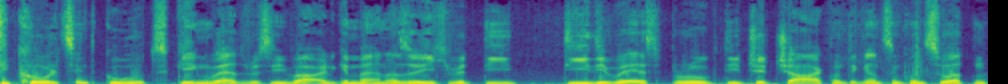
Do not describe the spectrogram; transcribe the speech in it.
die Colts sind gut gegen Wide Receiver allgemein. Also ich würde die, die Westbrook, DJ Chark und die ganzen Konsorten,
